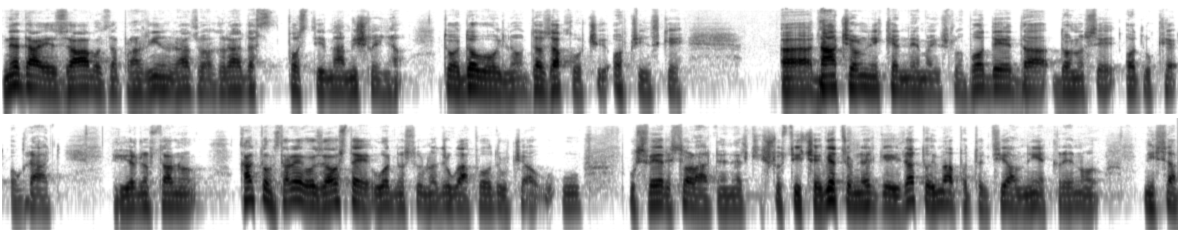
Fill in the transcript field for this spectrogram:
Ne daje zavod za planinu razvoja grada pozitivna mišljenja. To je dovoljno da zakoči općinske načelnike nemaju slobode da donose odluke o gradnji. I jednostavno, kanton Sarajevo zaostaje u odnosu na druga područja u, u, u sferi solarne energije. Što se tiče vjetroenergije i zato ima potencijal, nije krenuo ni sa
